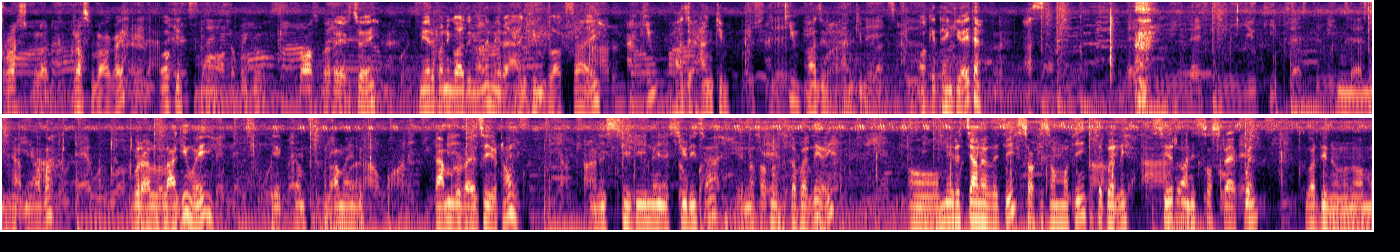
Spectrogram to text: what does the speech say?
क्रस ब्लग क्रस ब्लग है? ओके म तपाईँको क्रस गरेर हेर्छु है। मेरो पनि गरिदिनु होला। मेरो हाङकिम ब्लग छ है। हजुर हाङकिम हाकिम हजुर हाङकिम ब्लग छ। ओके थ्याङ्क यू है त। हामी अब ओह्रालो लाग्यौँ है। एकदम रमाइलो। राम्रो रहेछ यो ठाउँ। अनि सिडी नै सिडी छ। हेर्न सक्नुहुन्छ तपाईँले है। मेरो च्यानललाई चाहिँ सकेसम्म चाहिँ तपाईँहरूले सेयर अनि सब्सक्राइब पनि गरिदिनु म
